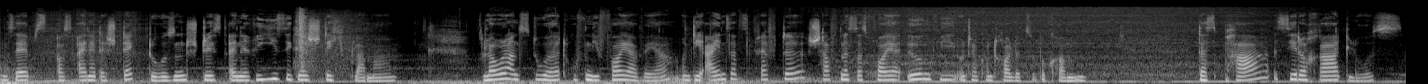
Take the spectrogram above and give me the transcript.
und selbst aus einer der Steckdosen stößt eine riesige Stichflamme. Laura und Stuart rufen die Feuerwehr und die Einsatzkräfte schaffen es, das Feuer irgendwie unter Kontrolle zu bekommen. Das Paar ist jedoch ratlos.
